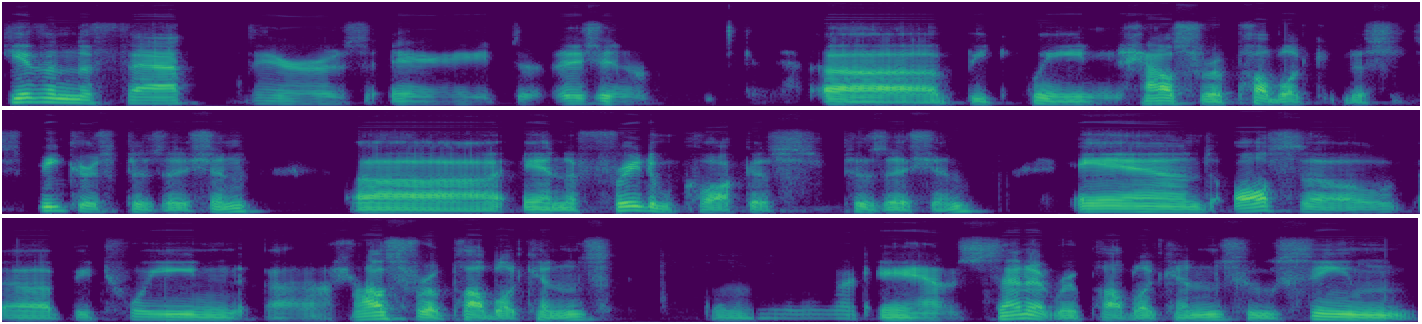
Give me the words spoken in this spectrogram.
given the fact there's a division uh, between House Republic, the Speaker's position, uh, and the Freedom Caucus position, and also uh, between uh, House Republicans and Senate Republicans who seem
